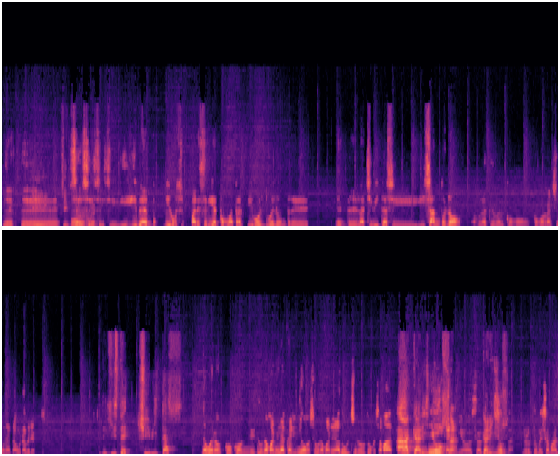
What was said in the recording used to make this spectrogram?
Este, Sí, sí, pobre sí, sí, sí. Y, y ver, digo, parecería como atractivo el duelo entre, entre las Chivitas y, y Santos, ¿no? Habrá que ver cómo, cómo reaccionan ahora, veremos. Dijiste chivitas. No, bueno, con, con- de una manera cariñosa, de una manera dulce, no lo tomes a mal. Ah, cariñosa. Sí, cariñosa. dulce, Cariñosa. No lo tomes a mal.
